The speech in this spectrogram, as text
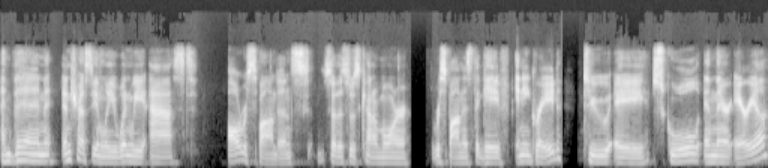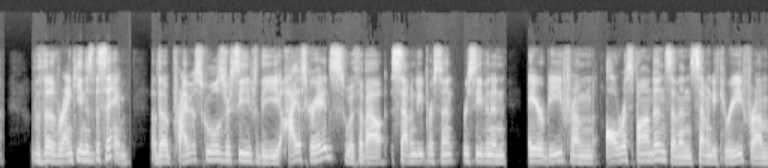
And then interestingly when we asked all respondents so this was kind of more respondents that gave any grade to a school in their area the ranking is the same. The private schools received the highest grades with about 70% receiving an a or B from all respondents, and then 73 from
